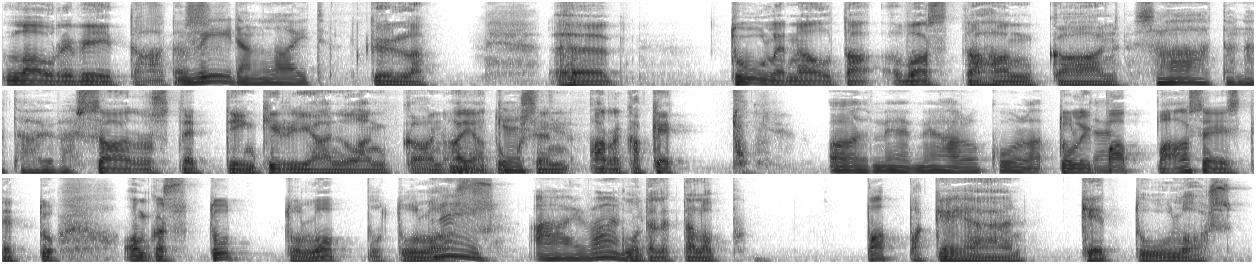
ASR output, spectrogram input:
Lauri Viittaa tässä. Viidan lait. Kyllä. Ö, tuulen alta vastahankaan Saatana, tää on hyvä. saarustettiin kirjainlankaan ajatuksen arka kettu. Oot, me, me haluan kuulla. Tuli tää- pappa aseistettu. Onko tuttu lopputulos? Niin, aivan. Kuuntele tämä loppu. Pappa kehään, kettu ulos.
